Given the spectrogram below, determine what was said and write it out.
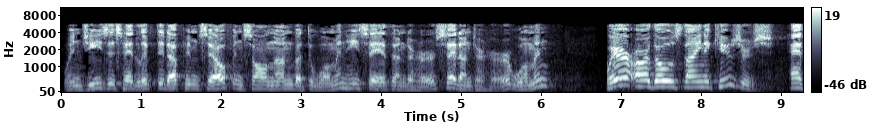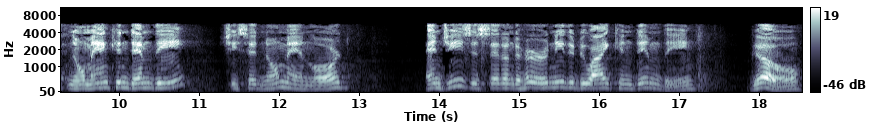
When Jesus had lifted up himself and saw none but the woman, he saith unto her, said unto her, Woman, where are those thine accusers? Hath no man condemned thee? She said, No man, Lord. And Jesus said unto her, Neither do I condemn thee. Go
